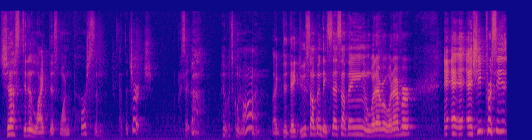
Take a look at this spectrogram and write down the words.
just didn't like this one person at the church. I said, hey, what's going on? Like, did they do something? They said something and whatever, whatever. And, and, and she proceeded,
